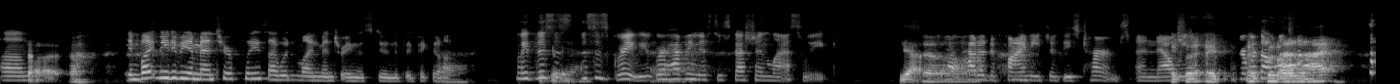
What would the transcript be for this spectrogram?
Um, uh, invite me to be a mentor, please. I wouldn't mind mentoring the student if we pick it up. Wait, this is this is great. We were having this discussion last week yeah, about how to define each of these terms, and now we. Actually, I, I put all all, that. of-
